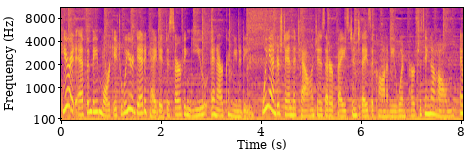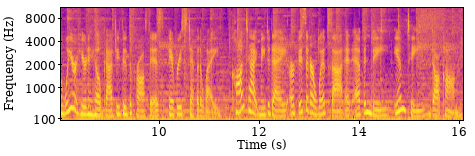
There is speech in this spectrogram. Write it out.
Here at F&B Mortgage, we are dedicated to serving you and our community. We understand the challenges that are faced in today's economy when purchasing a home, and we are here to help guide you through the process every step of the way. Contact me today or visit our website at fnbmt.com.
